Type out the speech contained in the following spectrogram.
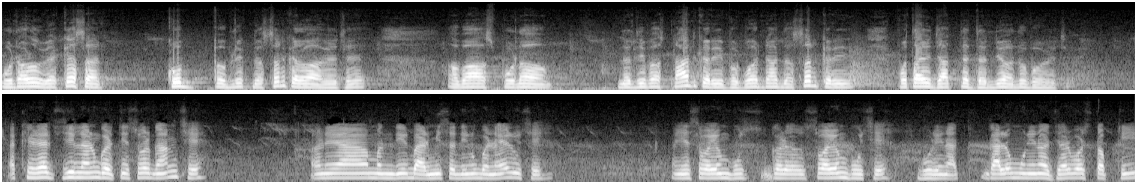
ઉનાળું વેકેશન ખૂબ પબ્લિક દર્શન કરવા આવે છે. અમાસ પૂનમ નદીમાં સ્નાન કરી ભગવાનના દર્શન કરી પોતાની જાતને ધન્ય અનુભવે છે. આ ખેડા જિલ્લાનું ગળતેશ્વર ગામ છે. અને આ મંદિર બારમી સદીનું બનાવેલું છે. અહીંયા સ્વયંભૂ સ્વયંભૂ છે ભોળેનાથ. ગાલો મુનિના હજાર વર્ષ તપથી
